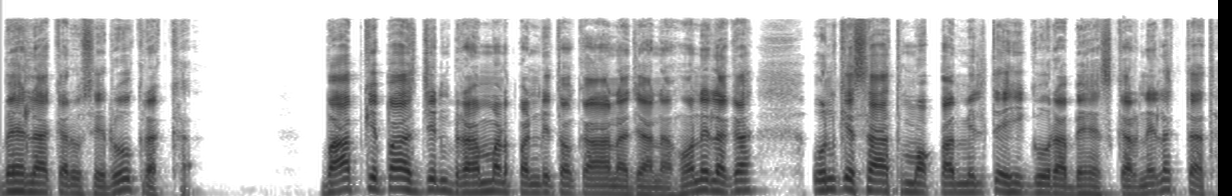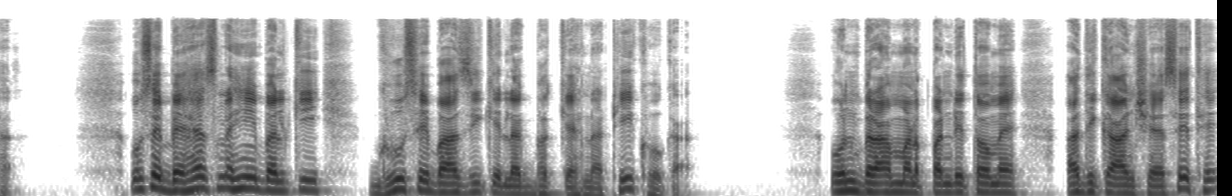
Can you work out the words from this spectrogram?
बहलाकर उसे रोक रखा। बाप के पास जिन ब्राह्मण पंडितों का आना जाना होने लगा, उनके साथ मौका मिलते ही गोरा बहस करने लगता था। उसे बहस नहीं, बल्कि घूसेबाजी के लगभग कहना ठीक होगा। उन ब्राह्मण पंडितों में अधिकांश ऐसे थे,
